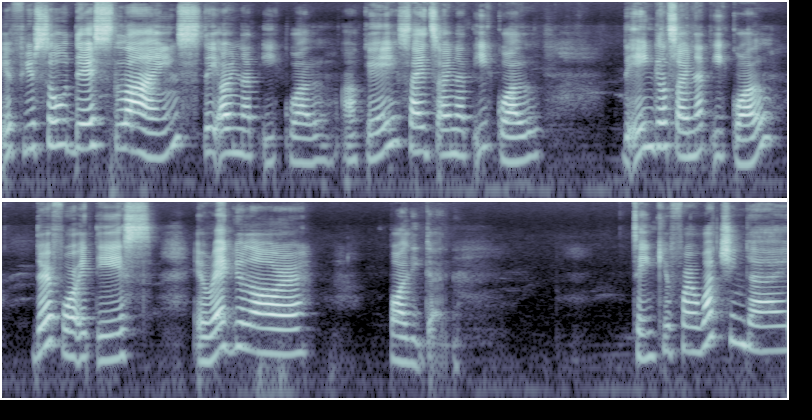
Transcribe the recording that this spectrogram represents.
if you saw these lines, they are not equal. Okay, sides are not equal. The angles are not equal. Therefore, it is irregular polygon. Thank you for watching, guys.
